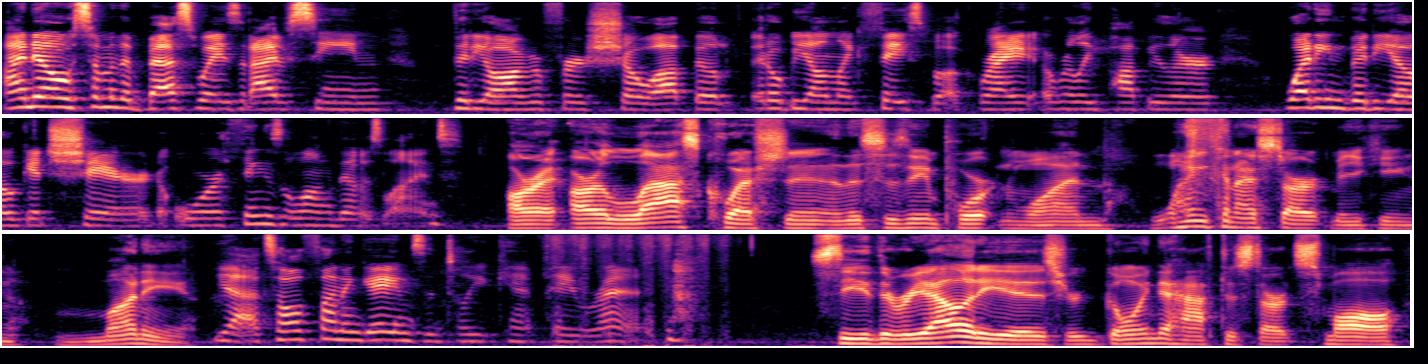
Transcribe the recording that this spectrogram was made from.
I know some of the best ways that I've seen videographers show up. It'll, it'll be on like Facebook, right? A really popular wedding video gets shared or things along those lines. All right, our last question, and this is the important one. When can I start making money? Yeah, it's all fun and games until you can't pay rent. See, the reality is you're going to have to start small,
